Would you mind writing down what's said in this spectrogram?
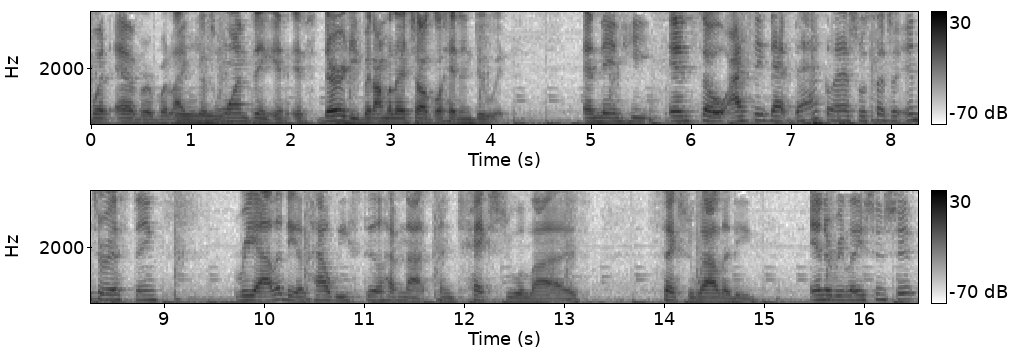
whatever but like mm. this one thing it, it's dirty but i'm gonna let y'all go ahead and do it and then he and so i think that backlash was such an interesting reality of how we still have not contextualized sexuality in a relationship,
